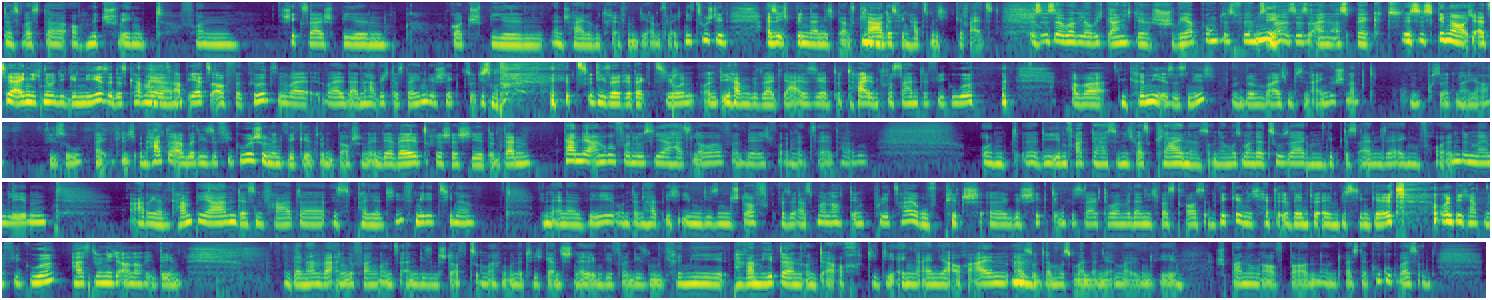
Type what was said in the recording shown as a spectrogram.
das, was da auch mitschwingt von Schicksalsspielen, Gott spielen, Entscheidungen treffen, die einem vielleicht nicht zustehen. Also ich bin da nicht ganz klar, mhm. deswegen hat es mich gereizt. Es ist aber, glaube ich, gar nicht der Schwerpunkt des Films, nee. ne? es ist ein Aspekt. Es ist genau, ich erzähle eigentlich nur die Genese, das kann man ja. jetzt ab jetzt auch verkürzen, weil, weil dann habe ich das dahin geschickt zu, diesem, zu dieser Redaktion und die haben gesagt, ja, es ist ja eine total interessante Figur, aber ein Krimi ist es nicht. Und dann war ich ein bisschen eingeschnappt und gesagt, naja, wieso eigentlich? Und hatte aber diese Figur schon entwickelt und auch schon in der Welt recherchiert. Und dann kam der Anruf von Lucia Haslauer, von der ich vorhin erzählt habe. Und äh, die eben fragte, hast du nicht was Kleines? Und da muss man dazu sagen, gibt es einen sehr engen Freund in meinem Leben, Adrian Kampian, dessen Vater ist Palliativmediziner in NRW und dann habe ich ihm diesen Stoff, also erstmal noch den Polizeiruf-Pitch äh, geschickt und gesagt, wollen wir da nicht was draus entwickeln? Ich hätte eventuell ein bisschen Geld und ich habe eine Figur. Hast du nicht auch noch Ideen? Und dann haben wir angefangen, uns an diesen Stoff zu machen und natürlich ganz schnell irgendwie von diesen Krimi-Parametern und auch die, die engen einen ja auch ein. Mhm. Also da muss man dann ja immer irgendwie Spannung aufbauen und weiß der Kuckuck was und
